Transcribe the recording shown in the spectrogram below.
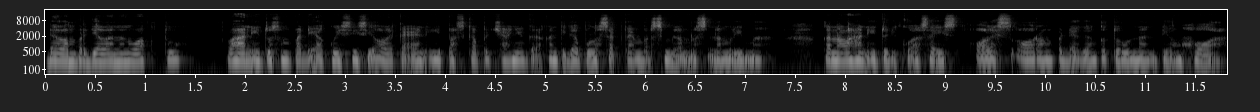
Dalam perjalanan waktu, lahan itu sempat diakuisisi oleh TNI pasca pecahnya gerakan 30 September 1965 karena lahan itu dikuasai oleh seorang pedagang keturunan Tionghoa.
